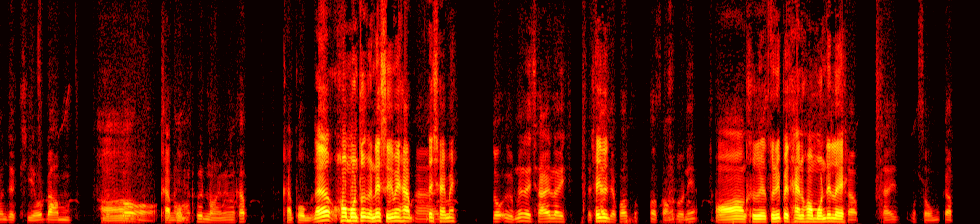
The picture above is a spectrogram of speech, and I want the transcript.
มันจะเขียวดำอ๋อแล้วก็ครับผม หนาขึ้นหน่อยนึงครับ ครับผมแล้วฮอร์โมนตัวอื่นได้ซื้อไหมครับ อ่า ได้ใช้ไหม ตัวอื่นไม่ได้ใช้เลยจะใช้ ใช้เฉพาะตัวสองตัวเนี้ยอ๋อคือตัวนี้ไปแทนฮอร์โมนได้เลยครับ ใช้ผสมกับ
